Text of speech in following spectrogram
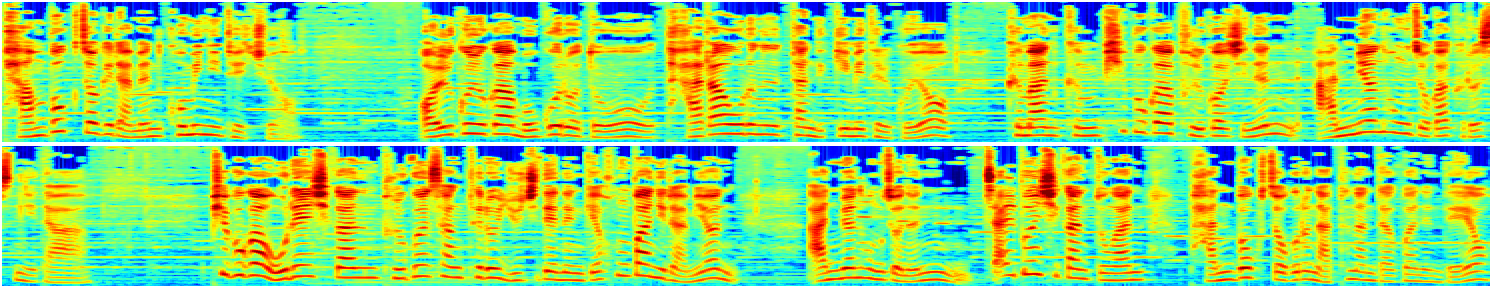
반복적이라면 고민이 되죠. 얼굴과 목으로도 달아오르는 듯한 느낌이 들고요. 그만큼 피부가 붉어지는 안면 홍조가 그렇습니다. 피부가 오랜 시간 붉은 상태로 유지되는 게 홍반이라면 안면 홍조는 짧은 시간 동안 반복적으로 나타난다고 하는데요.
